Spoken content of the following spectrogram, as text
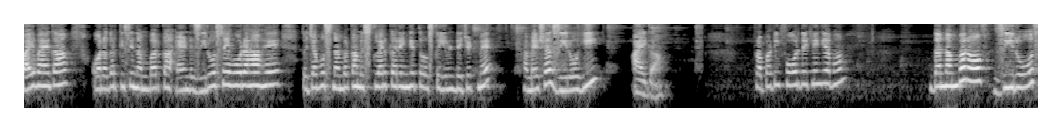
फाइव आएगा। और अगर किसी नंबर का एंड ज़ीरो से हो रहा है तो जब उस नंबर का हम स्क्वायर करेंगे तो उसका यूनिट डिजिट में हमेशा ज़ीरो ही आएगा। प्रॉपर्टी फोर देखेंगे अब हम। The number of zeros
